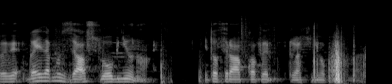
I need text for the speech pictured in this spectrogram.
गाइस आपको ज़्यादा स्लो भी नहीं होना ये तो फिर आपका फिर क्लच नहीं हो पाएगा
